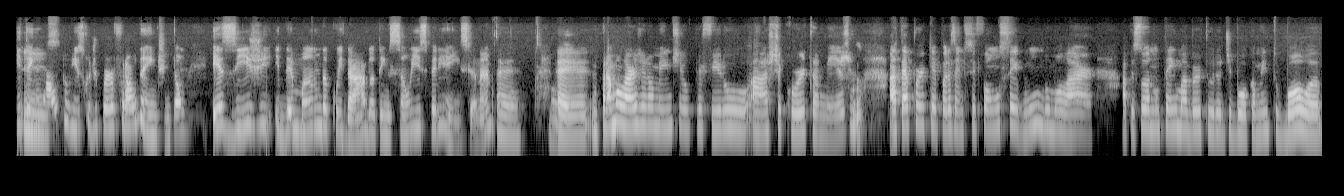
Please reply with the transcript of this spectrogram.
e tem Isso. um alto risco de perfurar o dente. Então, exige e demanda cuidado, atenção e experiência, né? É. É, para molar, geralmente eu prefiro a haste curta mesmo. Até porque, por exemplo, se for um segundo molar, a pessoa não tem uma abertura de boca muito boa,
